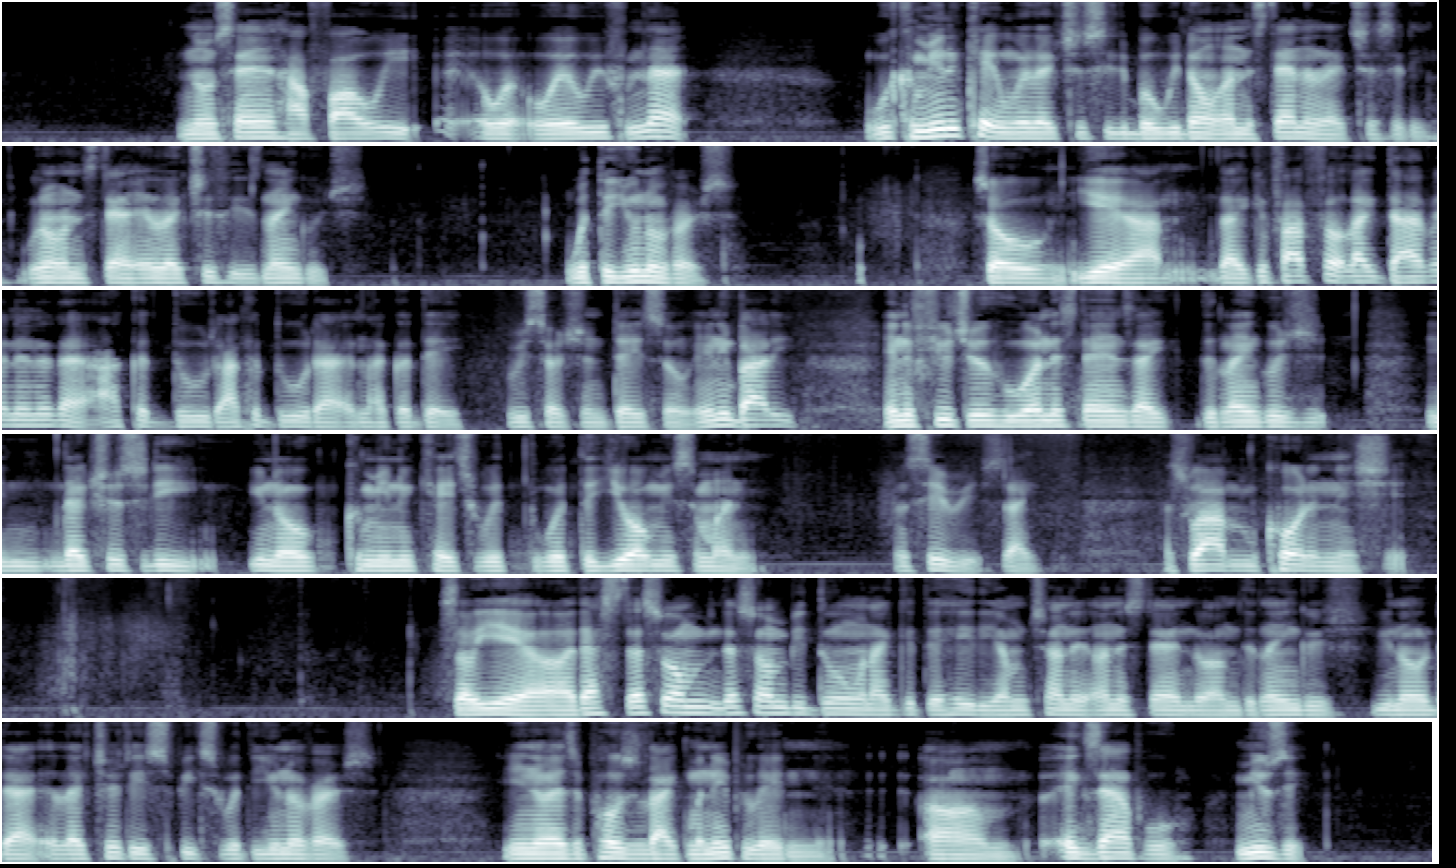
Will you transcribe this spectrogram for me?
You know what I'm saying? How far we where are we from that? We're communicating with electricity, but we don't understand electricity. We don't understand electricity's language with the universe. So yeah, I, like if I felt like diving into that, I could do I could do that in like a day, researching a day. So anybody in the future who understands like the language electricity, you know, communicates with with the you owe me some money. I'm serious. Like that's why I'm recording this shit. So yeah, uh, that's that's what I'm that's what I'm be doing when I get to Haiti. I'm trying to understand um, the language. You know that electricity speaks with the universe. You know, as opposed to like manipulating it. Um, example, music.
